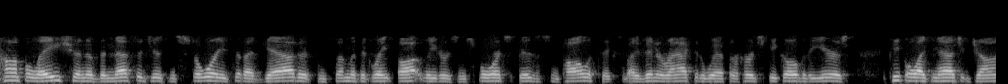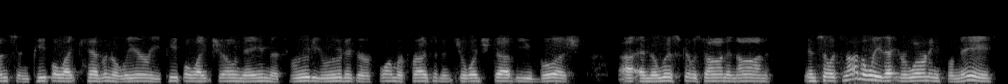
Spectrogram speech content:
compilation of the messages and stories that I've gathered from some of the great thought leaders in sports, business, and politics that I've interacted with or heard speak over the years. People like Magic Johnson, people like Kevin O'Leary, people like Joe Namath, Rudy Ruettiger, former President George W. Bush, uh, and the list goes on and on. And so it's not only that you're learning from me,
